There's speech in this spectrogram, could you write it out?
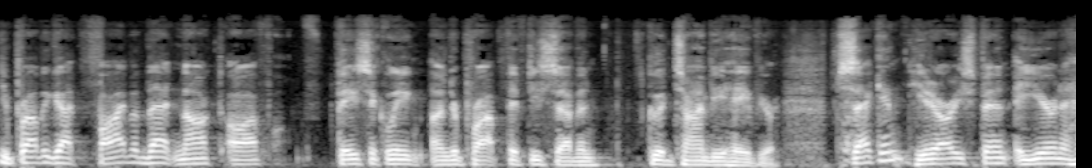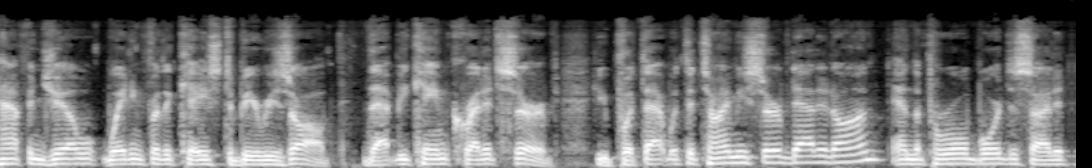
He probably got five of that knocked off basically under Prop 57 good time behavior. Second, he had already spent a year and a half in jail waiting for the case to be resolved. That became credit served. You put that with the time he served added on, and the parole board decided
